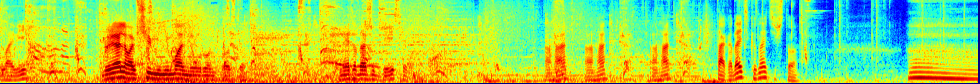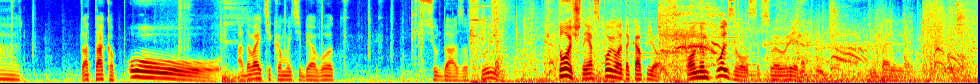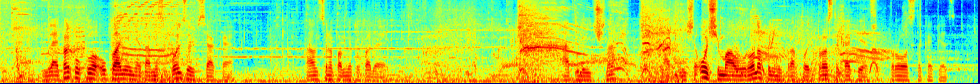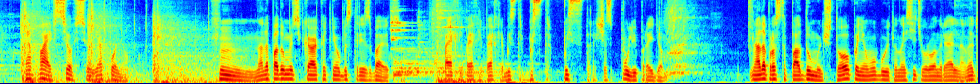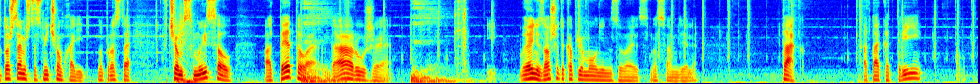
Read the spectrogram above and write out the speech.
Лови. Ну реально вообще минимальный урон просто. Меня это даже бесит. Ага, ага, ага. Так, а дайте-ка, знаете что? Атака. О, а давайте-ка мы тебя вот сюда засунем. Точно, я вспомнил это копье. Он им пользовался в свое время. Блять. Блять, только укло уклонение там использую всякое. А он все равно по мне попадает. Отлично. Отлично. Очень мало урона по нему проходит. Просто капец. Просто капец. Давай, все, все, я понял. Хм, надо подумать, как от него быстрее избавиться. Поехали, поехали, поехали. Быстро, быстро, быстро. Сейчас пулей пройдем. Надо просто подумать, что по нему будет наносить урон реально. Но это то же самое, что с мечом ходить. Ну просто в чем смысл от этого, да, оружия? Я не знал, что это копье молнии называется, на самом деле. Так. Атака 3.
